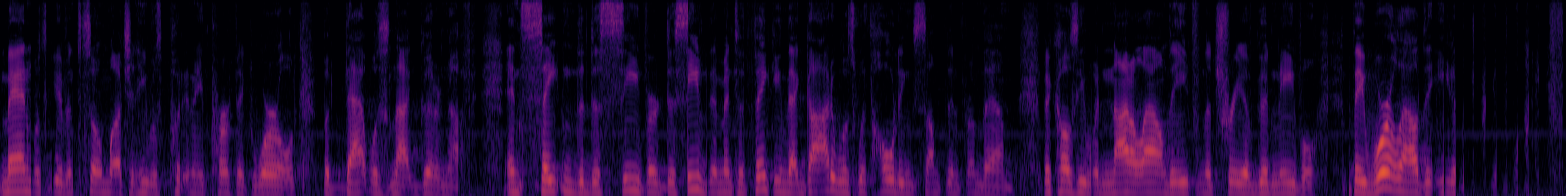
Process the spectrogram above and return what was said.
Man was given so much and he was put in a perfect world, but that was not good enough. And Satan, the deceiver, deceived them into thinking that God was withholding something from them because he would not allow them to eat from the tree of good and evil. They were allowed to eat of the tree of life.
